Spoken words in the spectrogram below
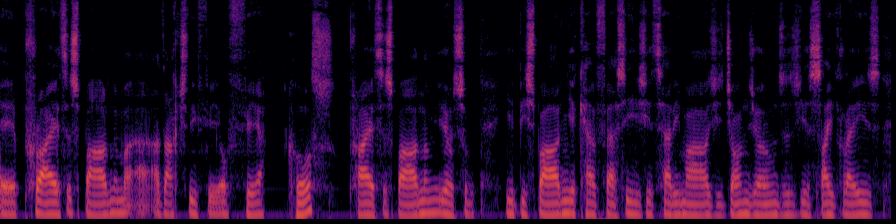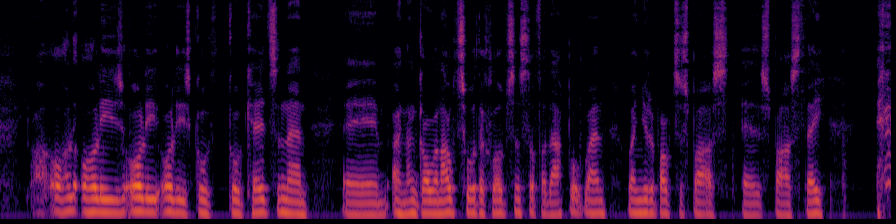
uh, prior to sparring him, I- I'd actually feel fear. Of course. Prior to sparring them, you know, so you'd be sparring your Kev Fessies, your Terry Mars, your John Joneses, your Cyclays, all, all these, all these, all these good, good kids, and then, um, and then going out to other clubs and stuff like that. But when, when you're about to spar, uh, spar stay,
